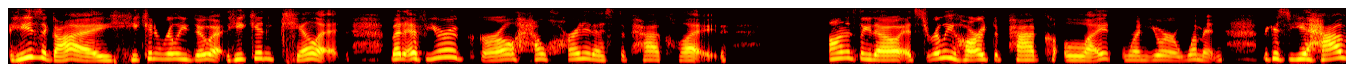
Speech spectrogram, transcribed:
he's a guy, he can really do it. He can kill it. But if you're a girl, how hard it is to pack light. Honestly, though, it's really hard to pack light when you're a woman because you have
